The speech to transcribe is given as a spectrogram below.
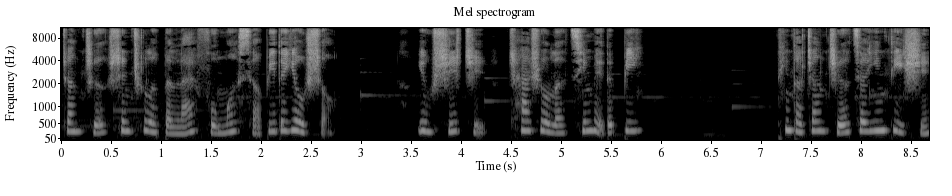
张哲伸出了本来抚摸小臂的右手，用食指插入了秦美的臂。听到张哲叫阴蒂时，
